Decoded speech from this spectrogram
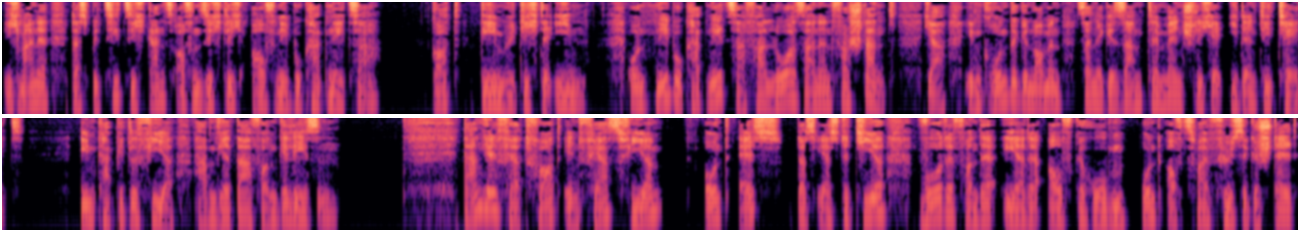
Ich meine, das bezieht sich ganz offensichtlich auf Nebukadnezar. Gott demütigte ihn. Und Nebukadnezar verlor seinen Verstand, ja im Grunde genommen seine gesamte menschliche Identität. In Kapitel 4 haben wir davon gelesen. Daniel fährt fort in Vers 4, und es, das erste Tier, wurde von der Erde aufgehoben und auf zwei Füße gestellt,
